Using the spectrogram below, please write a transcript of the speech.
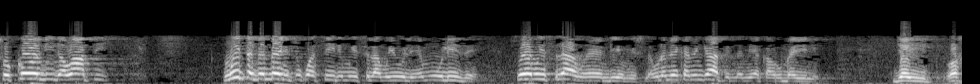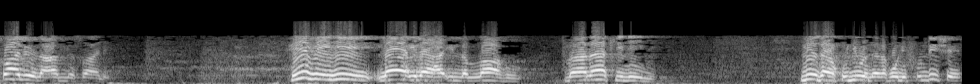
sokoni na wapi? Mwite pembeni tu kwa siri muislamu yule muulize. Wewe muislamu? Eh ndiye muislamu. Una miaka mingapi? Na miaka arobaini. Jaid. Waswali naam naswali hivi hii la ilaha illa llahu maana yake nini? Mi nataka kujua nataka unifundishe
